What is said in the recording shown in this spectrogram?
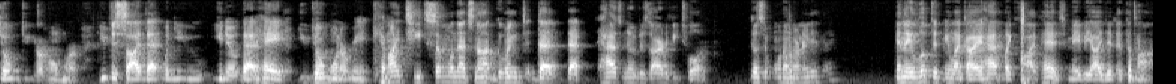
don't do your homework, you decide that when you, you know, that, hey, you don't want to read. Can I teach someone that's not going to, that, that has no desire to be taught, doesn't want to learn anything? And they looked at me like I had like five heads. Maybe I did at the time.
